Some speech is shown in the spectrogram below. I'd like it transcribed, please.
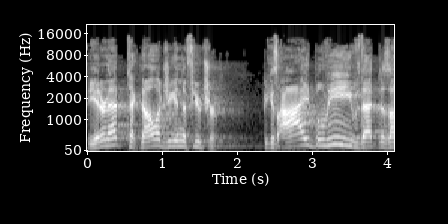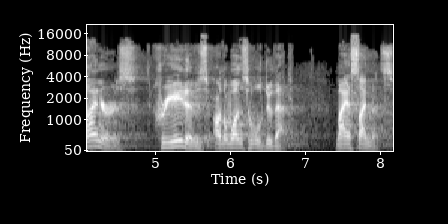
the internet, technology in the future. Because I believe that designers, creatives, are the ones who will do that. My assignments.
